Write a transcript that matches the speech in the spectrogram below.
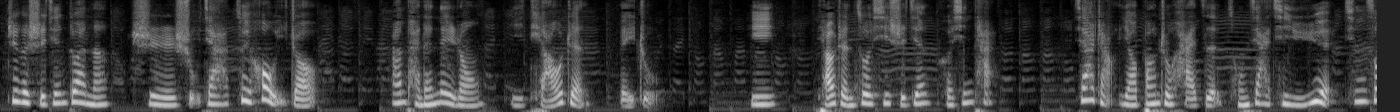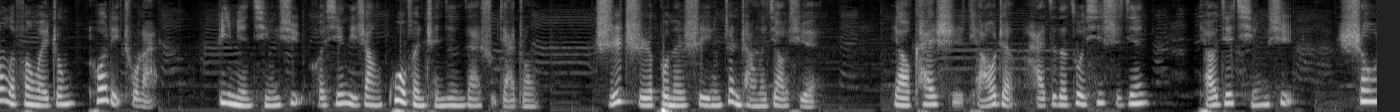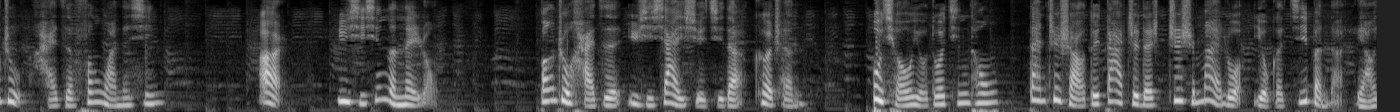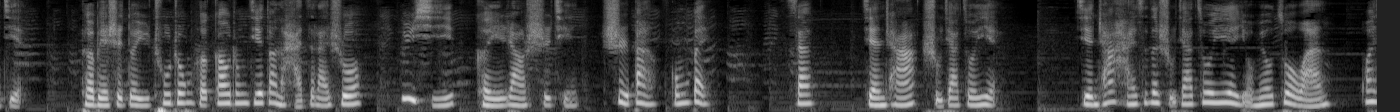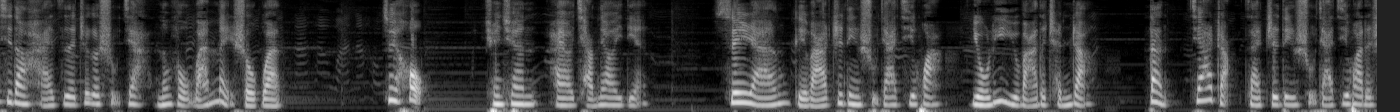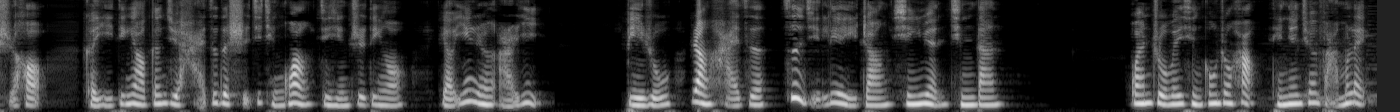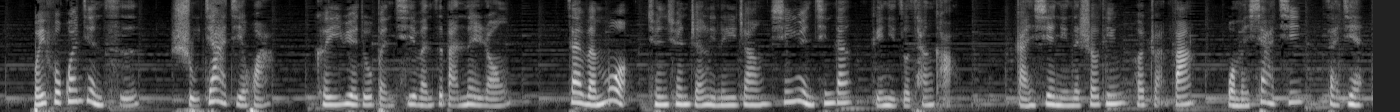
这个时间段呢是暑假最后一周，安排的内容以调整为主。一、调整作息时间和心态，家长要帮助孩子从假期愉悦、轻松的氛围中脱离出来，避免情绪和心理上过分沉浸在暑假中，迟迟不能适应正常的教学，要开始调整孩子的作息时间。调节情绪，收住孩子疯玩的心。二、预习新的内容，帮助孩子预习下一学期的课程，不求有多精通，但至少对大致的知识脉络有个基本的了解。特别是对于初中和高中阶段的孩子来说，预习可以让事情事半功倍。三、检查暑假作业，检查孩子的暑假作业有没有做完，关系到孩子这个暑假能否完美收官。最后，圈圈还要强调一点：虽然给娃制定暑假计划有利于娃的成长，但家长在制定暑假计划的时候，可一定要根据孩子的实际情况进行制定哦，要因人而异。比如，让孩子自己列一张心愿清单。关注微信公众号“甜甜圈伐木累”，回复关键词“暑假计划”，可以阅读本期文字版内容。在文末，圈圈整理了一张心愿清单给你做参考。感谢您的收听和转发，我们下期再见。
